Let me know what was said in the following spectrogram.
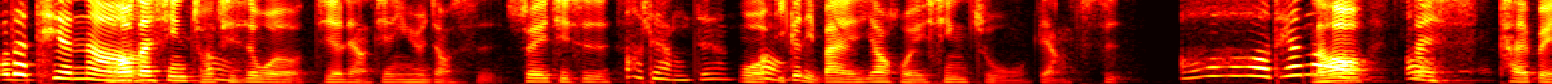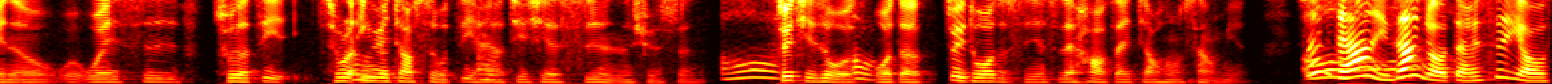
我的天哪！然后在新竹，其实我有接两间音乐教室，所以其实哦，两间，我一个礼拜要回新竹两次。哦天哪！然后在台北呢，我我也是除了自己除了音乐教室，我自己还要接一些私人的学生。哦，所以其实我我的最多的时间是在耗在交通上面。所以等下你这样有等于是有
